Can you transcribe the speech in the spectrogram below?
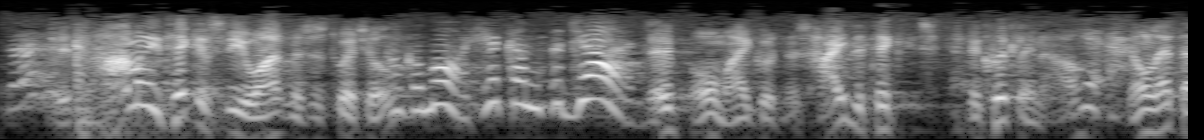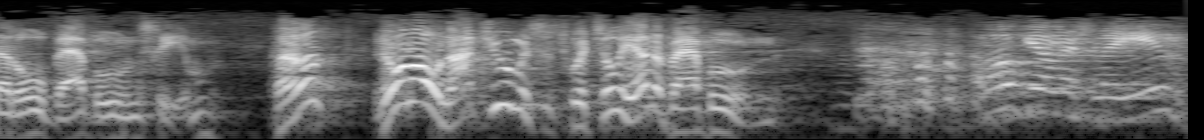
study. Uh, How many tickets do you want, Mrs. Twitchell? Uncle Mort, here comes the judge. Uh, Oh, my goodness. Hide the tickets. Uh, quickly now. Yeah. Don't let that old baboon see him. Huh? No, no, not you, Mrs. Twitchell. The other baboon. Hello, Gildersleeve.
